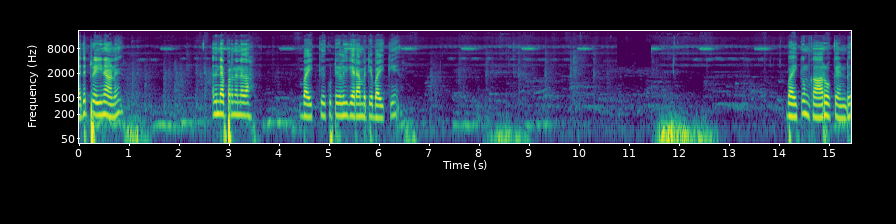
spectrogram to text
അത് ട്രെയിനാണ് അതിന്റെ അപ്പുറം തന്നെ ഇതാ ബൈക്ക് കുട്ടികൾക്ക് കയറാൻ പറ്റിയ ബൈക്ക് ബൈക്കും കാറും ഒക്കെ ഉണ്ട്.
